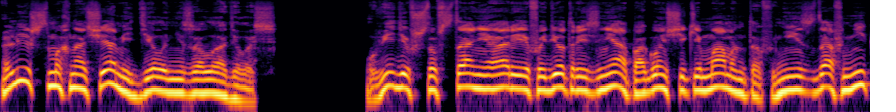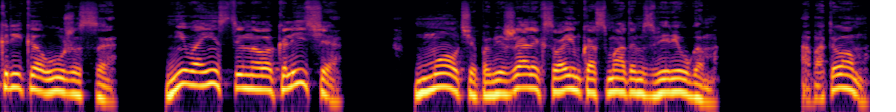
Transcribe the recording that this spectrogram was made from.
Лишь с махначами дело не заладилось. Увидев, что в стане ариев идет резня, погонщики мамонтов, не издав ни крика ужаса, ни воинственного клича, молча побежали к своим косматым зверюгам. А потом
